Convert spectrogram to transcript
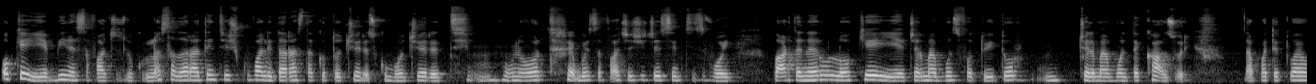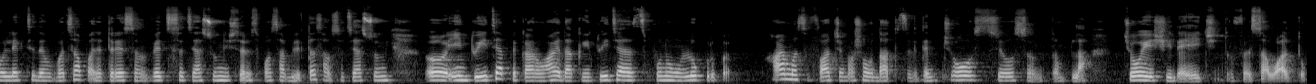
Ok, e bine să faceți lucrul ăsta, dar atenție și cu validarea asta că o cereți cum o cereți. Uneori trebuie să faceți și ce simțiți voi. Partenerul, ok, e cel mai bun sfătuitor în cele mai multe cazuri. Dar poate tu ai o lecție de învățat, poate trebuie să înveți să-ți asumi niște responsabilități sau să-ți asumi uh, intuiția pe care o ai. Dacă intuiția îți spune un lucru, bă, hai mă să facem așa o dată să vedem ce o, ce o să întâmpla, ce o ieși de aici într-un fel sau altul.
